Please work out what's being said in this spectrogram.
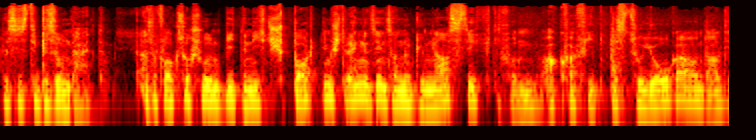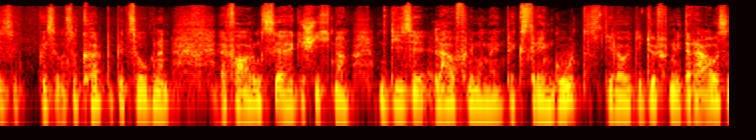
das ist die Gesundheit. Also Volkshochschulen bieten nicht Sport im strengen Sinn, sondern Gymnastik, von Aquafit bis zu Yoga und all diese also körperbezogenen Erfahrungsgeschichten an. Und diese laufen im Moment extrem gut. Die Leute dürfen wieder raus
